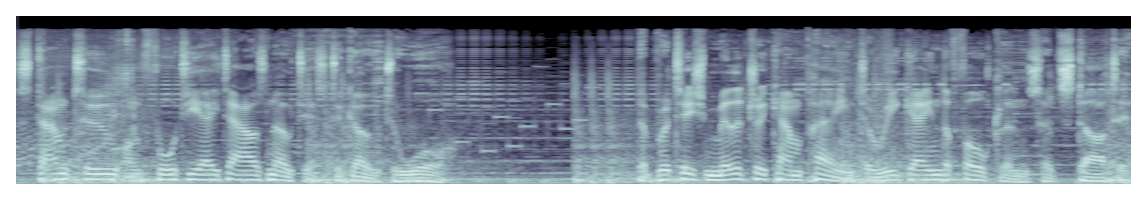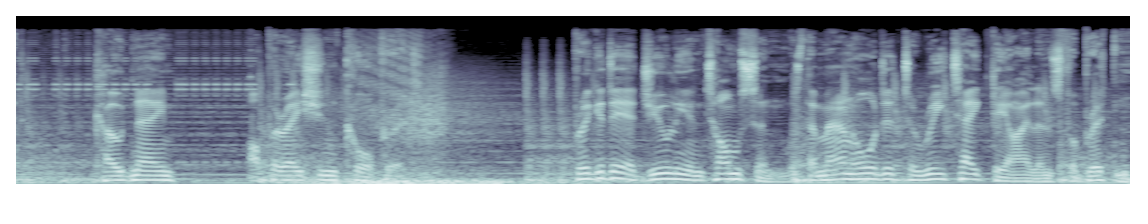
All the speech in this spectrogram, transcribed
Stand to on 48 hours' notice to go to war. The British military campaign to regain the Falklands had started. Codename Operation Corporate. Brigadier Julian Thompson was the man ordered to retake the islands for Britain.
